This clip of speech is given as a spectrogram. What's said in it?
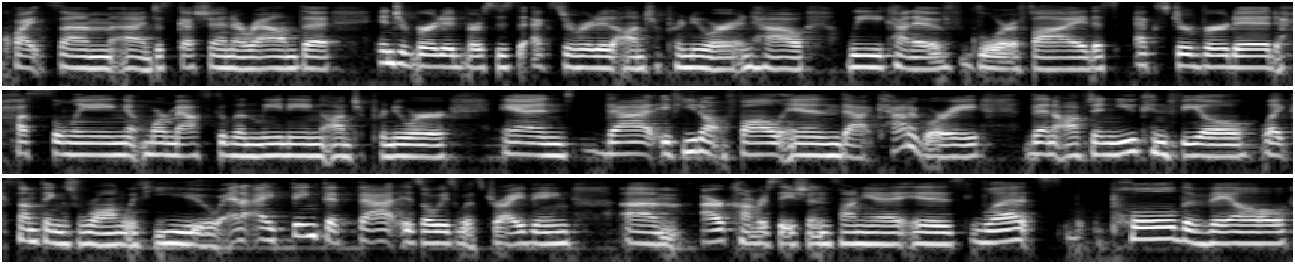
quite some uh, discussion around the introverted versus the extroverted entrepreneur and how we kind of glorify this extroverted, hustling, more masculine leaning entrepreneur. And that if you don't fall in that category, then often you can feel like something's wrong with you. And I think that that is always what's driving um, our conversation, Sonia, is let's pull the veil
